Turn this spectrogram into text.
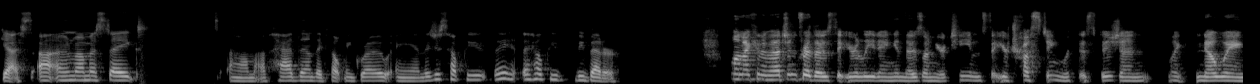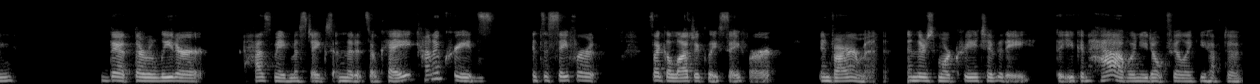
yes, I own my mistakes. Um, I've had them. They've helped me grow, and they just help you. They they help you be better. Well, and I can imagine for those that you're leading and those on your teams that you're trusting with this vision, like knowing that their leader has made mistakes and that it's okay, kind of creates it's a safer, psychologically safer environment, and there's more creativity that you can have when you don't feel like you have to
